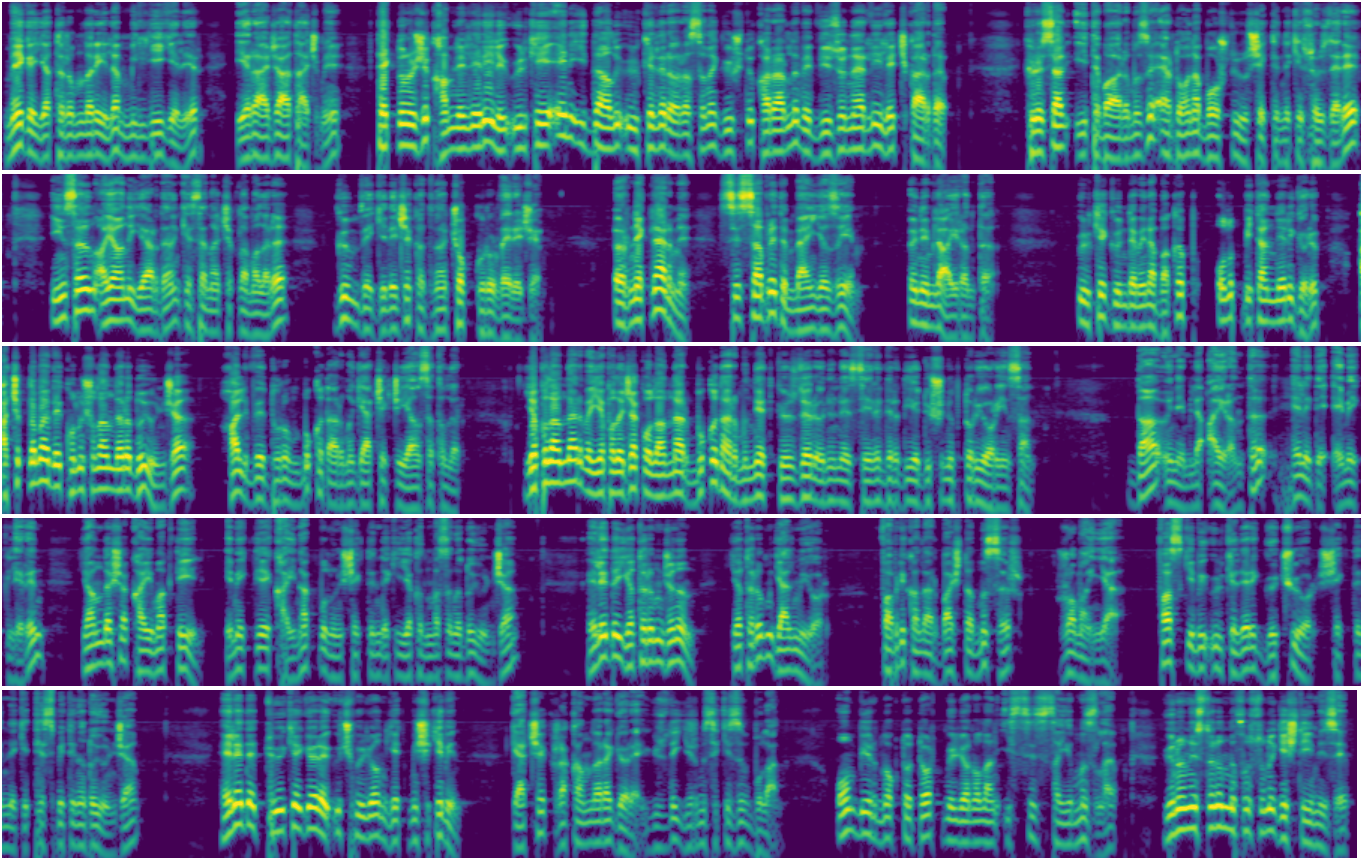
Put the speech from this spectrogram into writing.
Mega yatırımlarıyla milli gelir, ihracat hacmi, teknolojik hamleleriyle ülkeyi en iddialı ülkeler arasına güçlü, kararlı ve vizyonerliğiyle çıkardı. Küresel itibarımızı Erdoğan'a borçluyuz şeklindeki sözleri, insanın ayağını yerden kesen açıklamaları gün ve gelecek adına çok gurur verici. Örnekler mi? Siz sabredin ben yazayım. Önemli ayrıntı. Ülke gündemine bakıp olup bitenleri görüp açıklama ve konuşulanları duyunca hal ve durum bu kadar mı gerçekçi yansıtılır? Yapılanlar ve yapılacak olanlar bu kadar mı net gözler önüne serilir diye düşünüp duruyor insan. Daha önemli ayrıntı hele de emeklilerin yandaşa kaymak değil, emekliye kaynak bulun şeklindeki yakınmasını duyunca, hele de yatırımcının yatırım gelmiyor, fabrikalar başta Mısır, Romanya, Fas gibi ülkelere göçüyor şeklindeki tespitini duyunca, hele de TÜİK'e göre 3 milyon 72 bin, gerçek rakamlara göre %28'i bulan 11.4 milyon olan işsiz sayımızla Yunanistan'ın nüfusunu geçtiğimizi,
